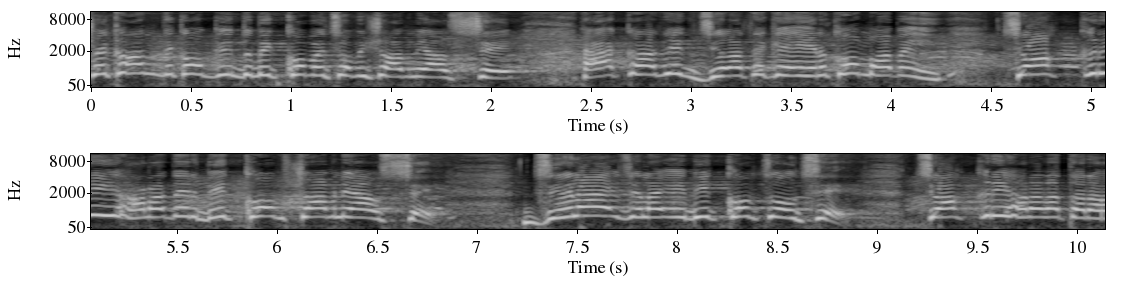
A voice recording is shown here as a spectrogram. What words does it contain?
সেখান থেকেও কিন্তু বিক্ষোভের ছবি সামনে আসছে। একাধিক জেলা থেকে এরকম ভাবেই চাকরি হারাদের বিক্ষোভ সামনে আসছে। জেলায় জেলায় এই বিক্ষোভ চলছে। চাকরি হারারা তারা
